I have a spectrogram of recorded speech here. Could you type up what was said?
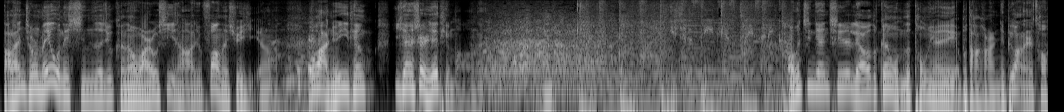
打篮球，没有那心思，就可能玩游戏啥，就放在学习上了。我感觉一天一天事儿也挺忙的。嗯，我们今天其实聊的跟我们的同学也不搭嘎，你别往那儿凑。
